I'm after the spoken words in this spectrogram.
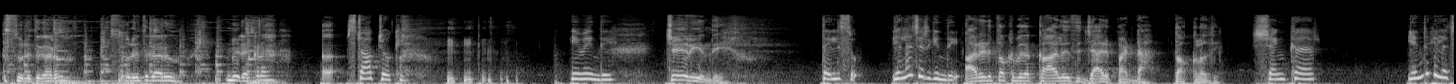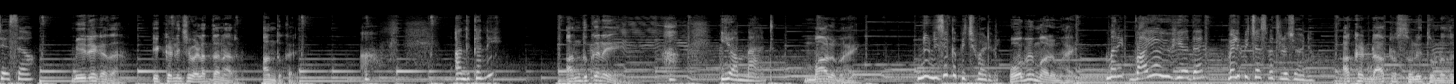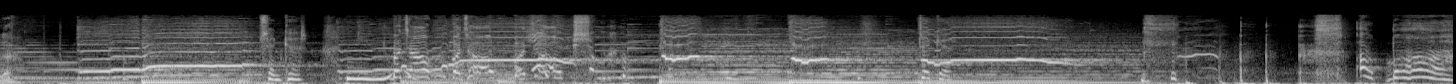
సునీత గారు సునీత గారు మీరెక్కడ? Stop joking. ఏమైంది? చేరిగింది. తెలుసు. ఎలా జరిగింది? అరటి తొక్క మీద కాలేసి జారి పడ్డా తొక్కలోది. శంకర్ ఎందుకు ఇలా చేసావు మీరే కదా ఇక్కడి నుంచి వెళ్ళొద్దన్నారు అందుకని. అందుకని? అందుకనే. You are mad. మాలూమ్ హై నువ్వు నిజంగా పిచ్చివాడివి. ఓబీ మాలూమ్ హై మరి why are you here then వెళ్ళి పిచ్చాసుపత్రిలో జాయిన్ అవ్వు. అక్కడ డాక్టర్ సునీత్ ఉండదుగా. శంకర్ నిన్ను బచావ్ బచావ్ బచావ్. టేక్ కేర్ అబ్బా!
